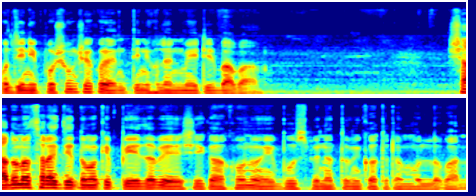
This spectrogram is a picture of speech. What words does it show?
ও যিনি প্রশংসা করেন, তিনি হলেন মেয়েটির বাবা। সাধনা ছাড়াই যে তোমাকে পেয়ে যাবে, সে কখনোই বুঝবে না তুমি কতটা মূল্যবান।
